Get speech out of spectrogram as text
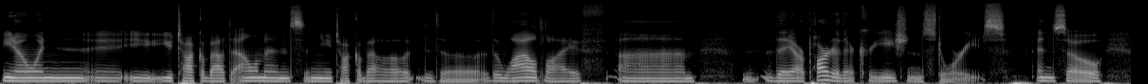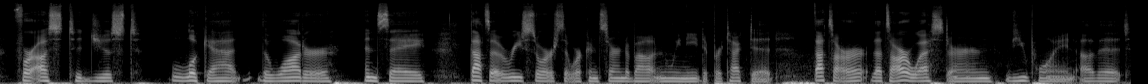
you know, when uh, you, you talk about the elements and you talk about the the wildlife, um, they are part of their creation stories. And so, for us to just look at the water and say that's a resource that we're concerned about and we need to protect it, that's our that's our Western viewpoint of it.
